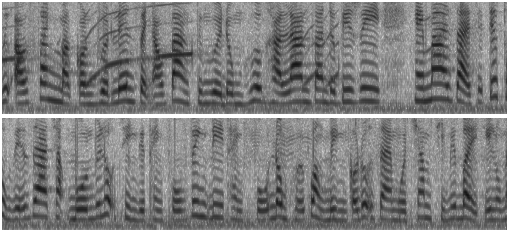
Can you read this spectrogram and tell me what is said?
giữ áo xanh mà còn vượt lên giành áo vàng từ người đồng hương Hà Lan Van der Bigi. Ngày mai giải sẽ tiếp tục diễn ra chặng 4 với lộ trình từ thành phố Vinh đi thành phố phố Đồng Hới Quảng Bình có độ dài 197 km.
